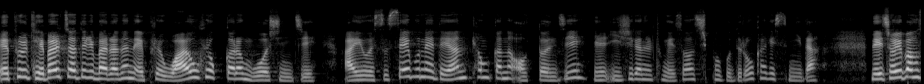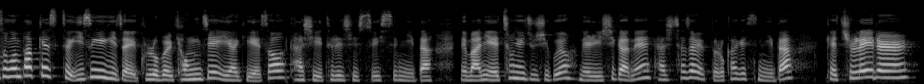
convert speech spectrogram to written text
애플 개발자들이 말하는 애플의 wow 효과란 무엇인지, iOS 7에 대한 평가는 어떤지 내일 이 시간을 통해서 짚어보도록 하겠습니다. 네, 네, 저희 방송은 팟캐스트 이승희 기자의 글로벌 경제 이야기에서 다시 들으실 수 있습니다. 네, 많이 애청해 주시고요. 내일 이 시간에 다시 찾아뵙도록 하겠습니다. Catch you later!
